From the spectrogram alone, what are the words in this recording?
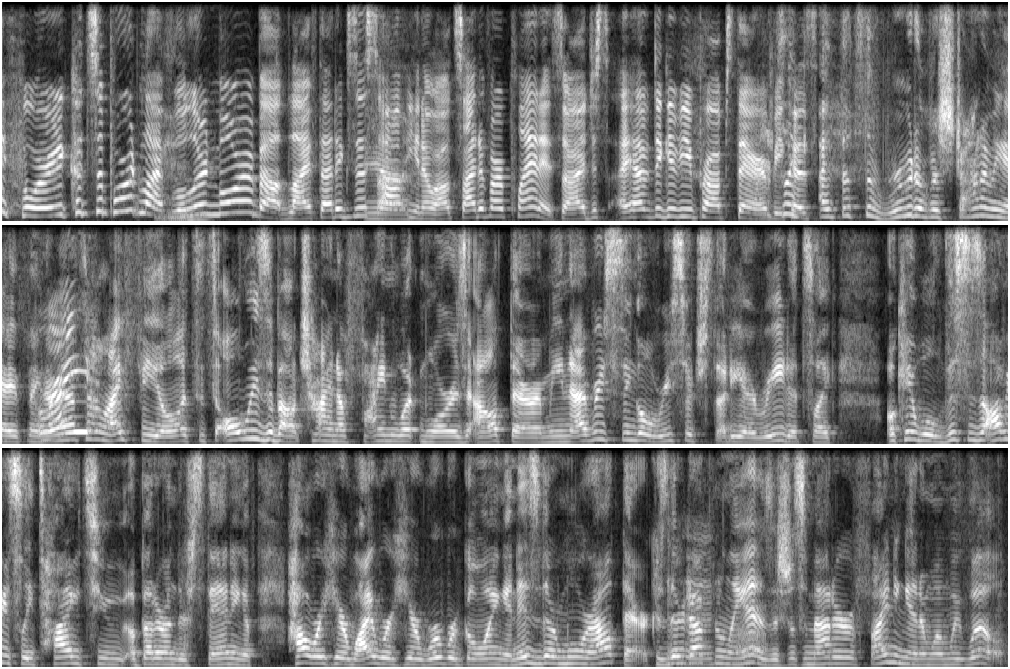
life or it could support life. We'll learn more about life that exists, Yeah. out, you know, outside of our planet. So I just I have to give you props there It's because like, that's the root of astronomy, I think. I mean, that's how I feel. It's it's always about trying to find what more is out there. I mean, every single research study I read, it's like, okay, well, this is obviously tied to a better understanding of how we're here, why we're here, where we're going, and is there more out there? Because there definitely is. It's just a matter of finding it and when we will.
